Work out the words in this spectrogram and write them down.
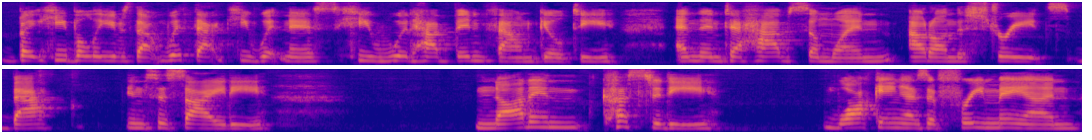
But he believes that with that key witness, he would have been found guilty. And then to have someone out on the streets, back in society, not in custody, walking as a free man,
